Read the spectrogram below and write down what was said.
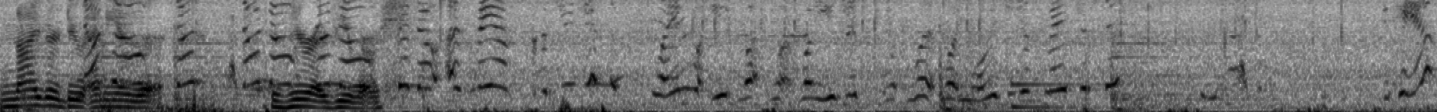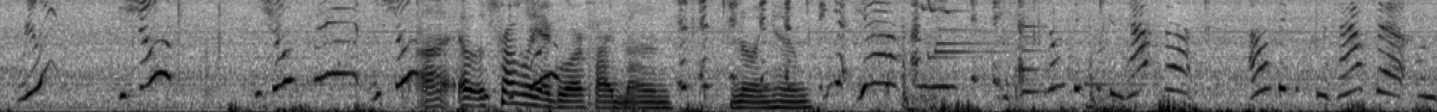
Neither do No, any no, of the no, zero viewers. No, no, a fan. Could you just explain what you what what, what you just what, what noise you just made just then? You can't? Really? You sure? You sure, man? You sure? Uh, it was probably a glorified bone, It- it- it- knowing him. Yeah, yeah, I mean, I, I don't think you can have that. I don't think you can have that on,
